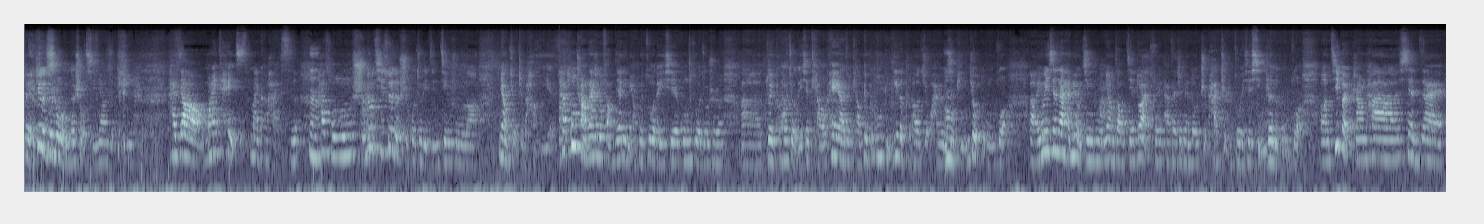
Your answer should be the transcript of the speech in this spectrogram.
对，这个就是我们的首席酿酒师，他叫 Mike Hayes，麦克海斯。嗯他从十六七岁的时候就已经进入了酿酒这个行业。他通常在这个房间里面会做的一些工作，就是啊、对葡萄酒的一些调配啊，就调配不同比例的葡萄酒，还有一些嗯品酒的工作。啊、因为现在还没有进入酿造阶段，所以他在这边都只还只是做一些行政的工作。呃，基本上他现在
